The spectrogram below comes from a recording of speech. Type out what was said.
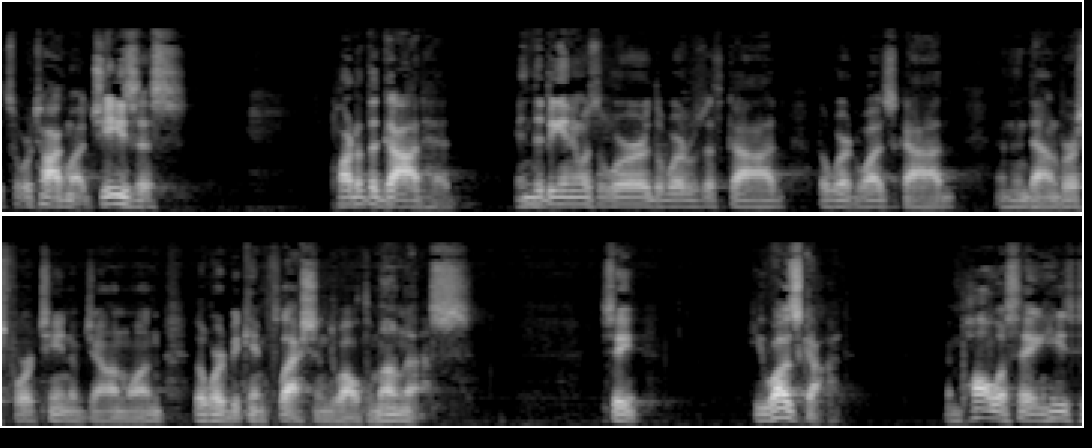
that's what we're talking about. Jesus, part of the Godhead. In the beginning was the Word, the Word was with God, the Word was God. And then down verse 14 of John 1, the Word became flesh and dwelt among us. See, he was God. And Paul was saying he's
